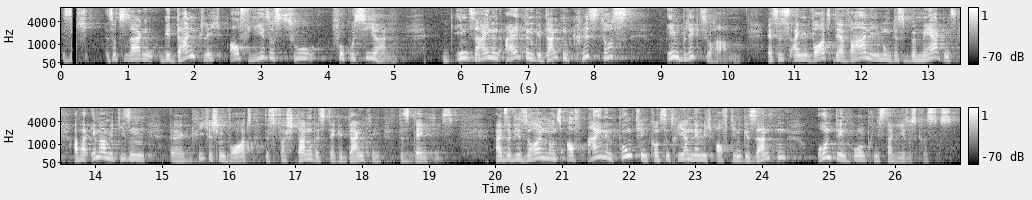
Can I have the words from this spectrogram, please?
sich sozusagen gedanklich auf Jesus zu fokussieren, in seinen eigenen Gedanken Christus im Blick zu haben. Es ist ein Wort der Wahrnehmung, des Bemerkens, aber immer mit diesem äh, griechischen Wort des Verstandes, der Gedanken, des Denkens. Also wir sollen uns auf einen Punkt hin konzentrieren, nämlich auf den Gesandten und den hohen Priester Jesus Christus.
